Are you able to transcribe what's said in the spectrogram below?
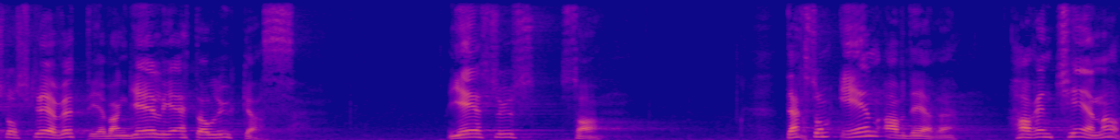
står skrevet i evangeliet etter Lukas. Jesus sa, Dersom en av dere har en tjener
